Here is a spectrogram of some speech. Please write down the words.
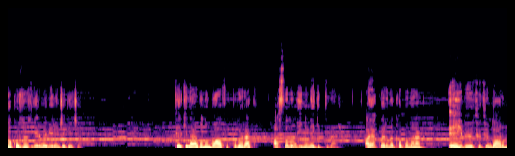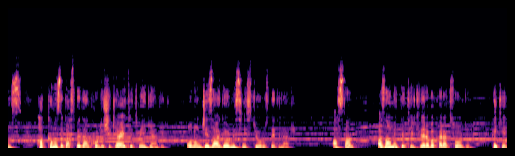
921. Gece Tilkiler bunu muafık bularak aslanın inine gittiler. Ayaklarına kapanarak ''Ey büyük hükümdarımız, Hakkımızı gasp eden kurdu şikayet etmeye geldik. Onun ceza görmesini istiyoruz dediler. Aslan azametle tilkilere bakarak sordu. Peki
